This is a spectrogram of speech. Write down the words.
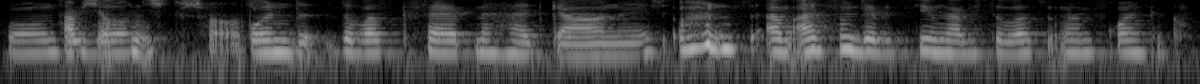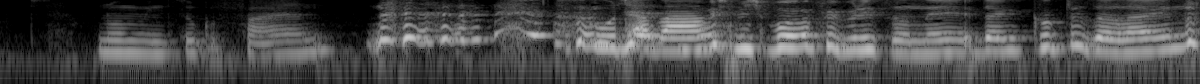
Thrones. Habe ich so. auch nicht geschaut. Und sowas gefällt mir halt gar nicht. Und am Anfang der Beziehung habe ich sowas mit meinem Freund geguckt nur um ihm zu gefallen. Gut, jetzt, aber. Wo ich mich wohlfühle, bin ich so, nee, dann guckt es allein.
